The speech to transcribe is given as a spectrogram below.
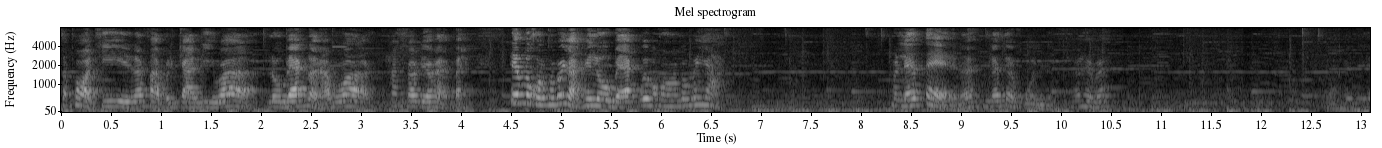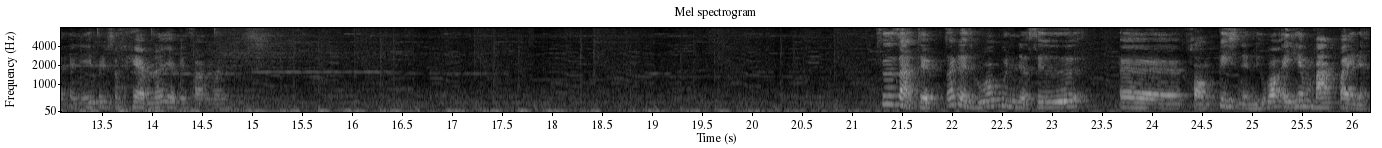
ซัพพอร์ตทีนะฝ่ายบริการดีว่าโลแบ็กหน่อยครับเพราะว่าห้าสิบเดียวหายไปเนี่ยบางคนเขาก็อยากให้โลแบ็กเว้ยบางคนเขาก็ไม่อยาก มันแล้วแต่นะมันแล้วแต่คนนะเข้าใจไหม นี้เป็นสแคมนะอย่าไปฟังมันซื่อสัตย์เถอะถ้าเกิดสมมติว่าคุณเนี่ยซื้อเอ่อของกลิชเนี่ยหรือว่าไอเทมบั๊กไปเนี่ย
